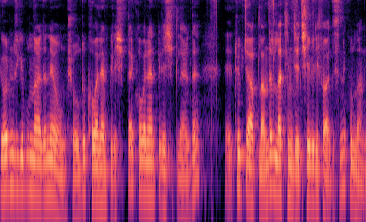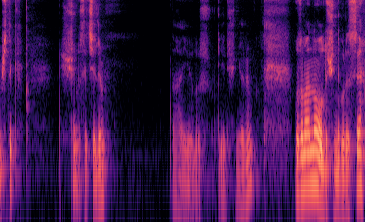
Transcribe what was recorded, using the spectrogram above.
gördüğünüz gibi bunlarda ne olmuş oldu? Kovalent bileşikler. Kovalent bileşiklerde e, Türkçe adlandır, Latince çevir ifadesini kullanmıştık. Şunu seçelim. Daha iyi olur diye düşünüyorum. O zaman ne oldu şimdi burası?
